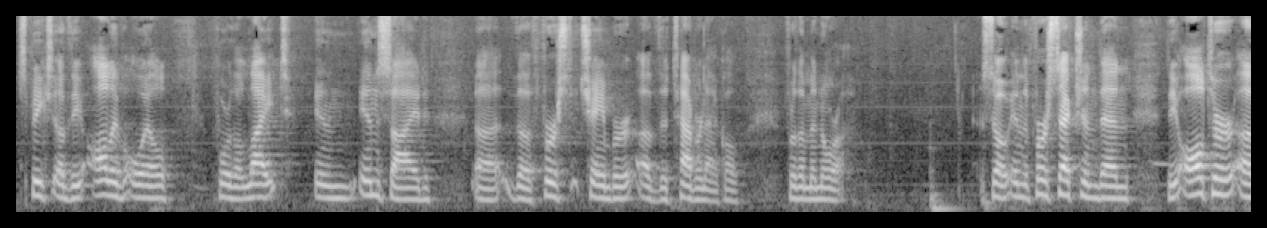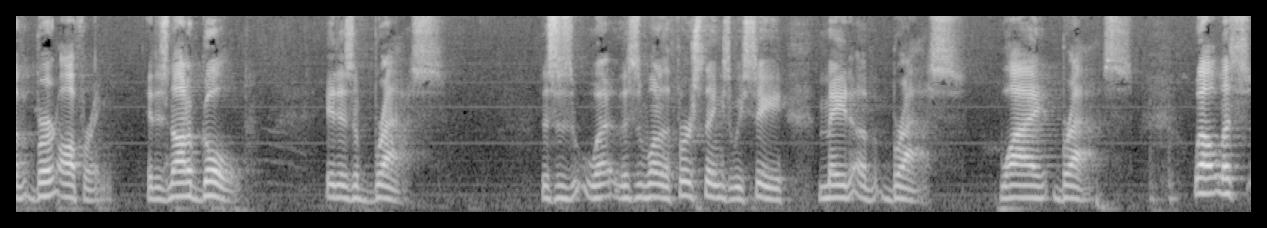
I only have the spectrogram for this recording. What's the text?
speaks of the olive oil for the light in, inside uh, the first chamber of the tabernacle for the menorah. So, in the first section, then, the altar of burnt offering. It is not of gold it is of brass. This is, what, this is one of the first things we see made of brass. Why brass? Well, let's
